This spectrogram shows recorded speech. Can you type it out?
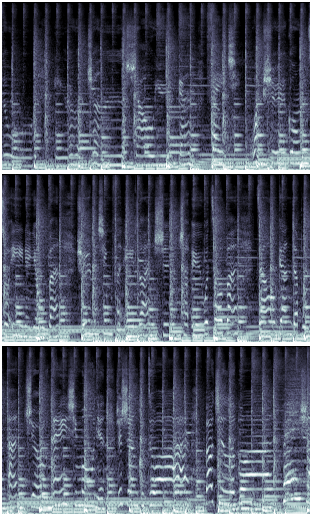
的我，一人冷成了小鱼干。废寝忘食，工作一年有半，失眠兴奋意乱，时常与我作伴。当我感到不安，就内心默念人生苦短，保持乐观。悲伤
